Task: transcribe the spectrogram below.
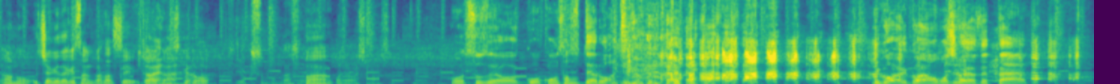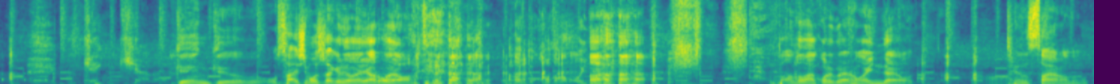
あの打ち上げだけ参加させていただいたんですけどはいはいはい。よくすんもんなそれ。はい。お邪魔します「おい鈴谷おい合コン誘ってやるわ」って。行こうよ行こうよ面白いよ絶対元気よ妻子持ちだけどやろうよって。なあんた子供もいるバンドマンはこれぐらいの方がいいんだよ天才やなと思って。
